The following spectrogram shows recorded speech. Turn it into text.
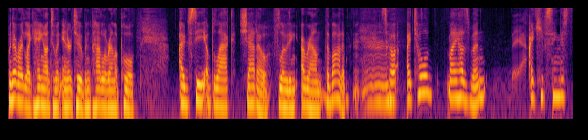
Whenever I'd like hang on to an inner tube and paddle around the pool, I'd see a black shadow floating around the bottom. Mm-mm. So I told my husband, I keep seeing this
